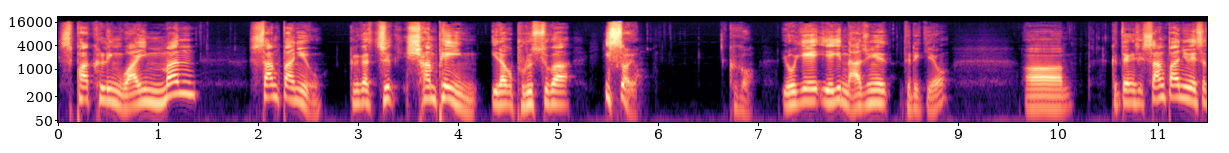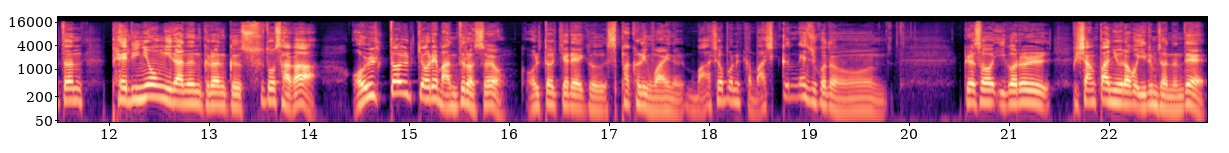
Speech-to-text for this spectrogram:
스파클링 와인만 쌍파뉴 그러니까 즉 샴페인이라고 부를 수가 있어요. 그거. 요게 얘기 나중에 드릴게요. 어, 그때 쌍파뉴에 있었던 페리뇽이라는 그런 그 수도사가 얼떨결에 만들었어요. 얼떨결에 그 스파클링 와인을 마셔보니까 맛이 끝내주거든. 그래서 이거를 샹파뉴라고 이름 졌는데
